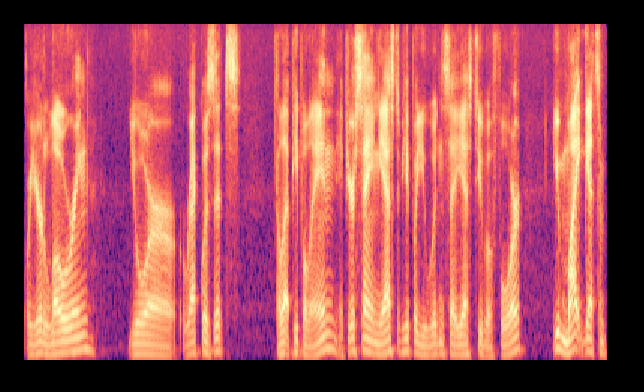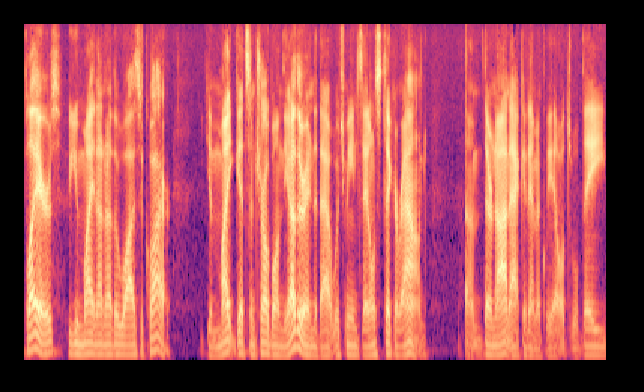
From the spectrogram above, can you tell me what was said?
or you're lowering your requisites to let people in, if you're saying yes to people you wouldn't say yes to before, you might get some players who you might not otherwise acquire. You might get some trouble on the other end of that, which means they don't stick around. Um, they're not academically eligible. They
